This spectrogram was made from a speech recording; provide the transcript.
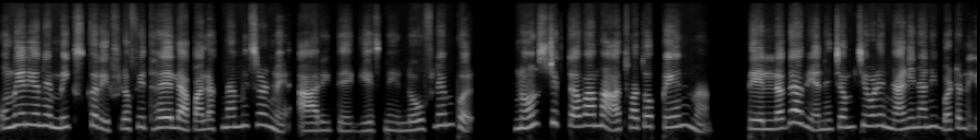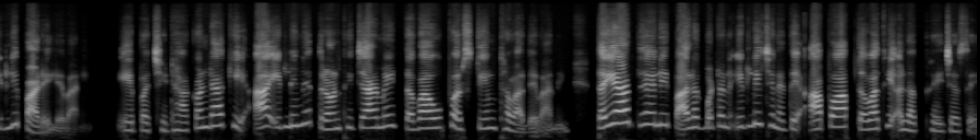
ઉમેરી અને મિક્સ કરી ફ્લફી થયેલા પાલકના મિશ્રણને આ રીતે ગેસની લો ફ્લેમ પર નોનસ્ટિક તવામાં અથવા તો પેનમાં તેલ લગાવી અને ચમચી વડે નાની નાની બટન ઇડલી પાડી લેવાની. એ પછી ઢાંકણ ઢાંકી, આ ઇડલીને ત્રણથી ચાર મિનિટ તવા ઉપર સ્ટીમ થવા દેવાની. તૈયાર થયેલી પાલક બટન ઇડલી છે ને, તે આપોઆપ તવાથી અલગ થઈ જશે.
